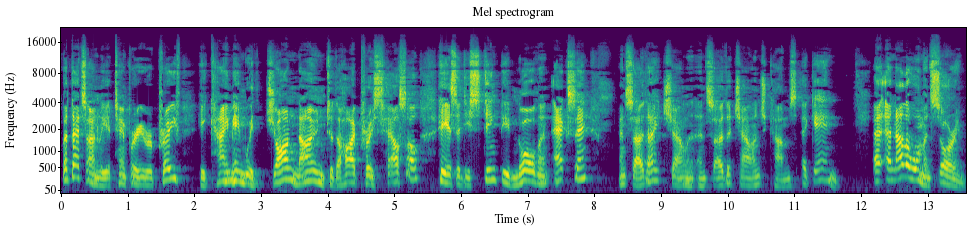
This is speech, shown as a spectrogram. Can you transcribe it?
but that's only a temporary reprieve. He came in with John, known to the high priest's household. He has a distinctive northern accent, and so they challenge, and so the challenge comes again. A- another woman saw him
